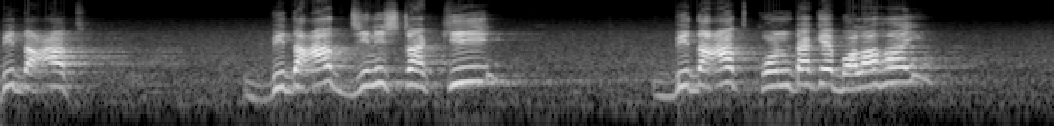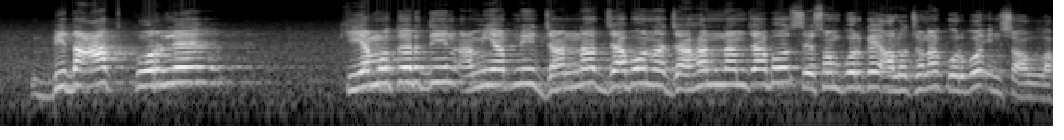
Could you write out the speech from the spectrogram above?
বিদআত। বিদআত জিনিসটা কি? বিদাত কোনটাকে বলা হয়? বিদাত করলে কিয়ামতের দিন আমি আপনি জান্নাত যাব না জাহান্নাম যাব, সে সম্পর্কে আলোচনা করব ইনশাআল্লাহ।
